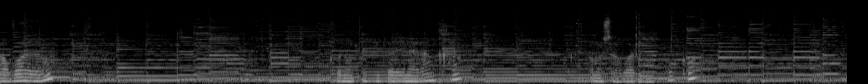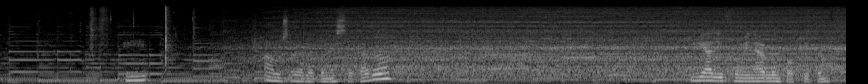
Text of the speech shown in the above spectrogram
aguado, con un poquito de naranja. Vamos a aguarlo un poco y vamos a darle con el secador y a difuminarlo un poquito.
